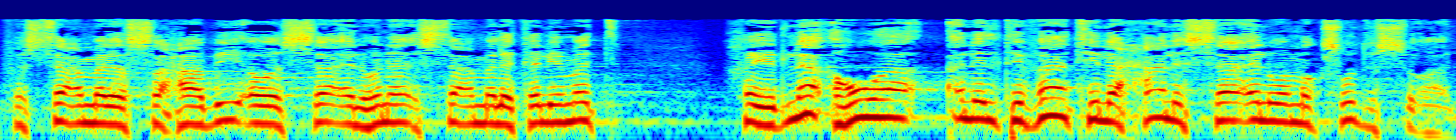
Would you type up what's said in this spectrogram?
فاستعمل الصحابي أو السائل هنا استعمل كلمة خير. لا هو الالتفات إلى حال السائل ومقصود السؤال.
